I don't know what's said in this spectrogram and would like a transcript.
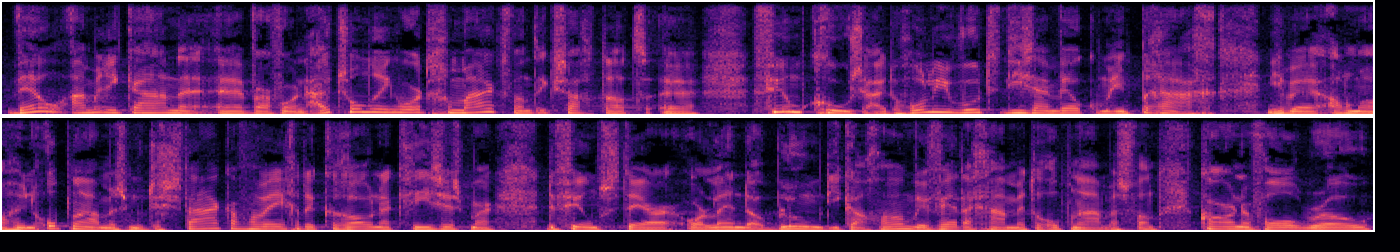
wel Amerikanen waarvoor een uitzondering wordt gemaakt. Want ik zag dat filmcrews uit Hollywood, die zijn welkom in Praag. Die hebben allemaal hun opnames moeten staken vanwege de coronacrisis. Maar de filmster Orlando Bloom, die kan gewoon weer verder gaan met de opnames van Carnival Row.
